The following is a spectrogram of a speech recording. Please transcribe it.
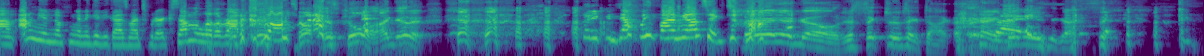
um, I don't even know if I'm going to give you guys my Twitter because I'm a little radical on Twitter. no, it's cool. I get it. but you can definitely find me on TikTok. there you go. Just stick to the TikTok. All right. Right. Take it easy, guys.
